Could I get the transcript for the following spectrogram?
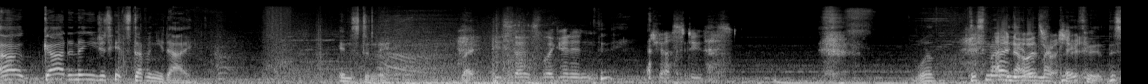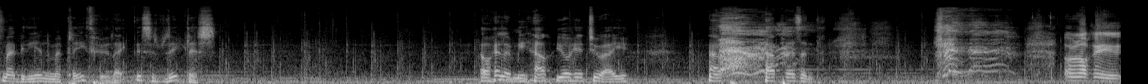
oh god, and then you just hit stuff and you die instantly. Like, He says, like I didn't just do this. well, this might I be know, the end of my playthrough. This might be the end of my playthrough. Like, this is ridiculous. Oh, hello, Mychal. You're here too, are you? How, how pleasant. I'm not gonna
